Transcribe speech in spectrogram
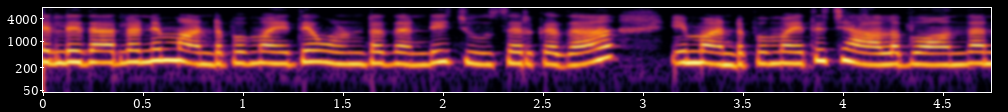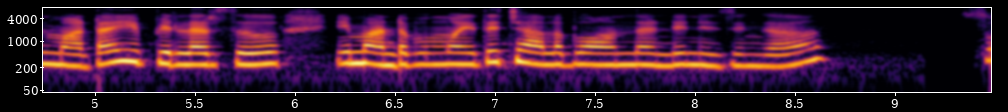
ఎళ్ళే దారిలోనే మండపం అయితే ఉంటదండి. చూసారు కదా! ఈ మండపం అయితే చాలా బాగుందన్నమాట ఈ పిల్లర్స్ ఈ మండపం అయితే చాలా బాగుందండి నిజంగా. సో,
